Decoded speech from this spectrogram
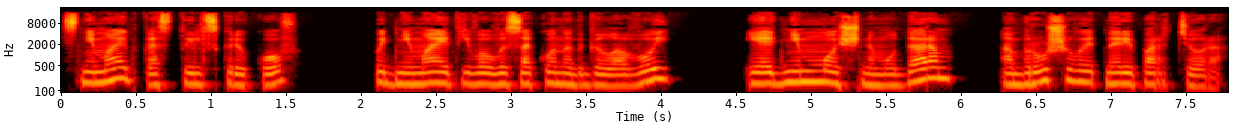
снимает костыль с крюков, поднимает его высоко над головой и одним мощным ударом обрушивает на репортера.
